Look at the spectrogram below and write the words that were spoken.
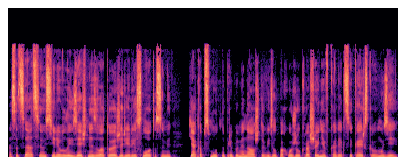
Ассоциация усиливала изящное золотое ожерелье с лотосами. Якоб смутно припоминал, что видел похожие украшения в коллекции Каирского музея.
